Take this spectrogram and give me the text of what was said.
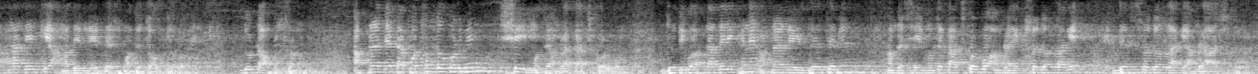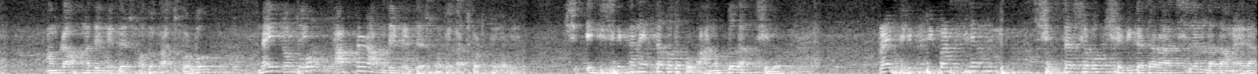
আপনাদেরকে আমাদের নির্দেশ মতো চলতে হবে। দুটো অপশন আপনারা যেটা পছন্দ করবেন, সেই মতে আমরা কাজ করব। যদিও আপনাদের এখানে আপনারা নির্দেশ দেবেন, আমরা সেই মতে কাজ করব, আমরা একশো জন লাগে, দেড়শো জন লাগে আমরা আসব। আমরা আপনাদের নির্দেশ মতো কাজ করব। নাই, নতুবা আপনারা আমাদের নির্দেশ মতো কাজ করতে হবে। সেখানে একটা কথা খুব আনন্দ লাগছিল। প্রায় ফিফটি পার্সেন্ট স্বেচ্ছাসেবক সেবিকা যারা ছিলেন দাদা মায়েরা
